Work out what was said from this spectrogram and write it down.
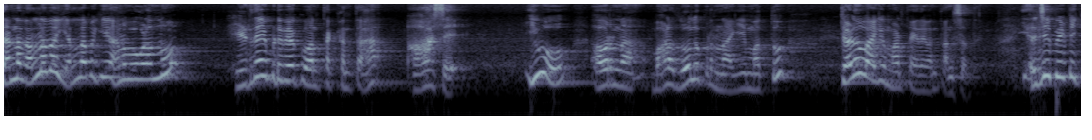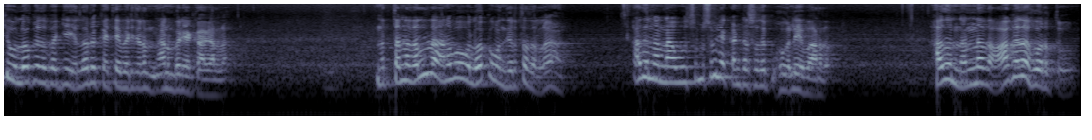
ತನ್ನದಲ್ಲದ ಎಲ್ಲ ಬಗೆಯ ಅನುಭವಗಳನ್ನು ಹಿಡದೇ ಬಿಡಬೇಕು ಅಂತಕ್ಕಂತಹ ಆಸೆ. ಇವು ಅವ್ರನ್ನ ಬಹಳ ಲೋಲುಕರನ್ನಾಗಿ ಮತ್ತು ತೆಳುವಾಗಿ ಮಾಡ್ತಾ ಇದ್ದೇವೆ ಅಂತ ಅನಿಸುತ್ತೆ. L G B T Q ಲೋಕದ ಬಗ್ಗೆ ಎಲ್ಲರೂ ಕತೆ ಬರೀತಾರೆ ನಾನು ಬರೆಯೋಕ್ಕಾಗಲ್ಲ. ತನ್ನದೆಲ್ಲ ಅನುಭವ ಲೋಕ ಒಂದು ಇರ್ತದಲ್ಲ ಅದನ್ನು ನಾವು ಸುಮ್ಮ ಸುಮ್ಮನೆ ಖಂಡಿಸೋದಕ್ಕೆ ಹೋಗಲೇಬಾರ್ದು. ಅದು ನನ್ನದು ಆಗದ ಹೊರತು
